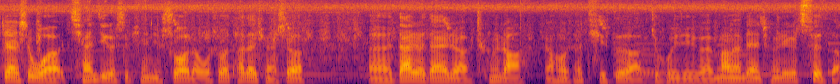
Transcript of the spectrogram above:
这也是我前几个视频里说的，我说它在犬舍，呃，待着待着成长，然后它体色啊就会这个慢慢变成这个赤色。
